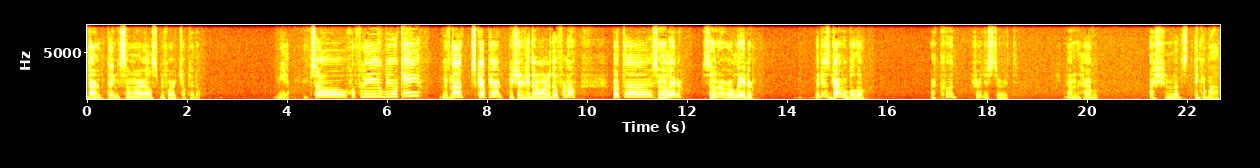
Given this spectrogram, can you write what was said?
darn thing somewhere else before I chopped it up. Yeah. So hopefully it'll be okay. If not, scrapyard, which I really don't want to do for now. But uh, sooner or later, sooner or later. It is drivable though. I could register it and have. I should not think about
